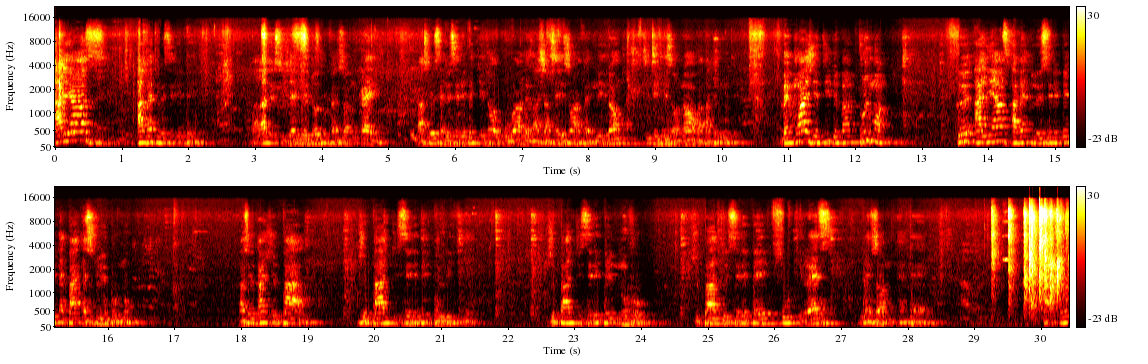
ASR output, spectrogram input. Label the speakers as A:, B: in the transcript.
A: Alliance avec le CDP. Voilà le sujet que d'autres personnes craignent. Parce que c'est le CDP qui est au pouvoir, les a chassés, ils sont affaiblis. Donc, si tu dis son nom, on ne va pas te voter. Mais moi, je dis devant tout le monde que alliance avec le CDP n'est pas exclue pour nous. Parce que quand je parle, je parle du CDP purifié. Je parle du CDP nouveau. Je parle du CDP où il reste les hommes internes. Le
